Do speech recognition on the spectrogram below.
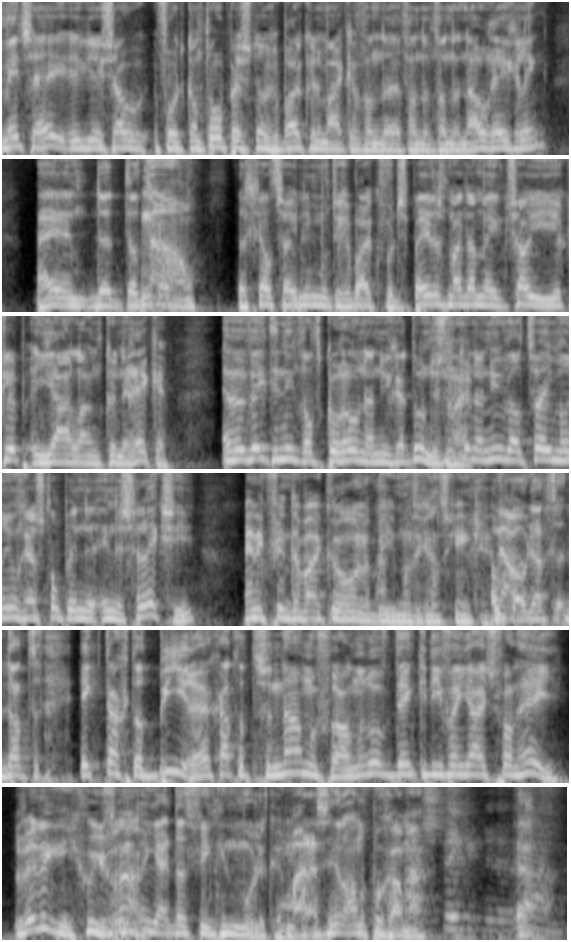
Mits, hè, je zou voor het kantoorpersoneel gebruik kunnen maken van de, van de, van de nauwregeling. Hè, dat, dat, Nou. geld, dat geld zou je niet moeten gebruiken voor de spelers. Maar daarmee zou je je club een jaar lang kunnen rekken. En we weten niet wat corona nu gaat doen. Dus we kunnen nu wel 2 miljoen gaan stoppen in de, in de selectie. En ik vind dat wij coronabier moeten gaan schenken. Nou, dat, dat, ik dacht dat bier, hè, gaat dat zijn naam veranderen? Of denken die van juist van, hé, hey, Dat weet ik niet. Goeie vraag. ja, dat vind ik een moeilijke. Maar dat is een heel ander programma. Ja.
